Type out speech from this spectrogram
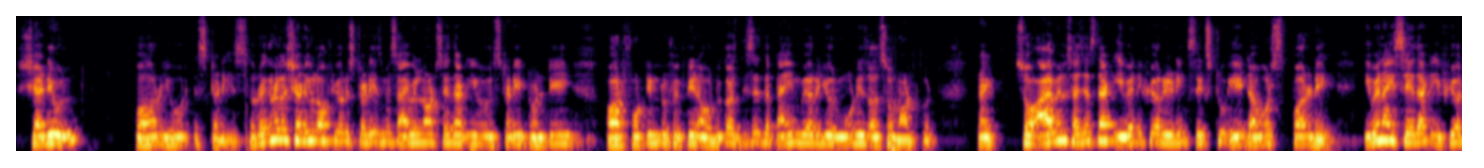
schedule for your studies. So regular schedule of your studies means i will not say that you study 20 or 14 to 15 hours because this is the time where your mood is also not good right? So i will suggest that even if you are reading 6 to 8 hours per day even i say that if you are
